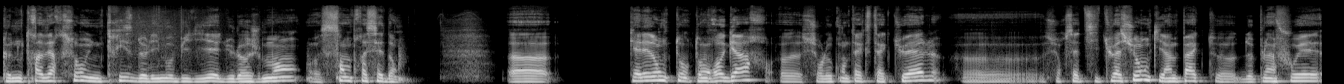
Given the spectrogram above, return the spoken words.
que nous traversons une crise de l'immobilier et du logement euh, sans précédent. Euh, quel est donc ton, regard euh, sur le contexte actuel, euh, sur cette situation qui impacte de plein fouet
